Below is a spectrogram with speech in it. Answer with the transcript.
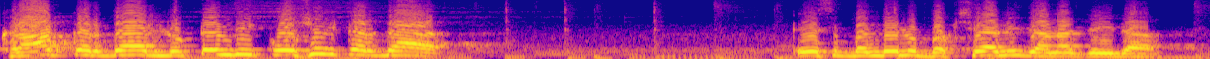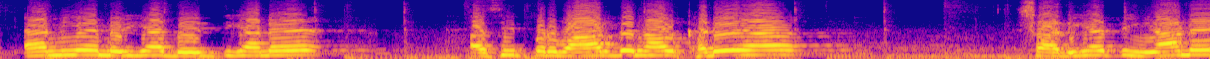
ਖਰਾਬ ਕਰਦਾ, ਲੁੱਟਣ ਦੀ ਕੋਸ਼ਿਸ਼ ਕਰਦਾ, ਇਸ ਬੰਦੇ ਨੂੰ ਬਖਸ਼ਿਆ ਨਹੀਂ ਜਾਣਾ ਚਾਹੀਦਾ। ਐਨੀਆਂ ਮੇਰੀਆਂ ਬੇਨਤੀਆਂ ਨੇ। ਅਸੀਂ ਪਰਿਵਾਰ ਦੇ ਨਾਲ ਖੜੇ ਆ ਸਾਡੀਆਂ ਧੀਆਂ ਨੇ,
